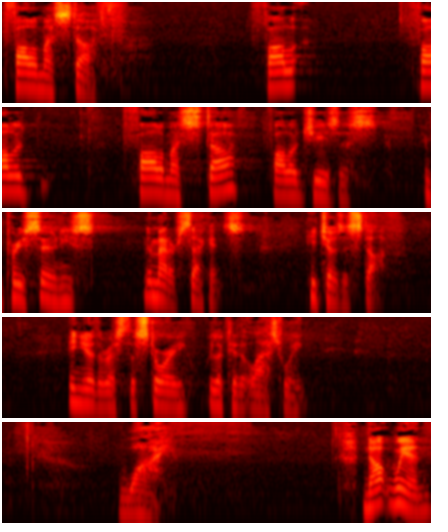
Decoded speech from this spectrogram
follow my stuff. Follow, follow, follow my stuff, follow Jesus. And pretty soon, he's, no matter of seconds, he chose his stuff. And you know the rest of the story. We looked at it last week. Why? Not when.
